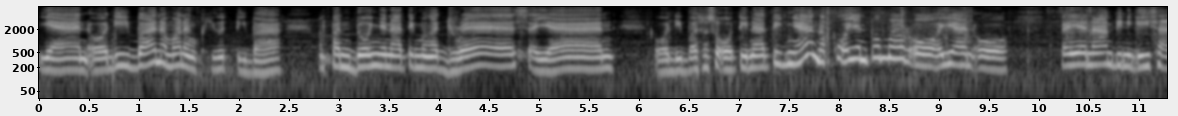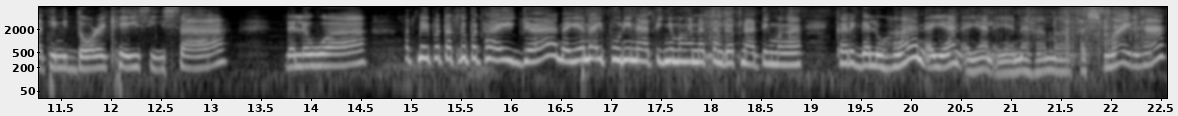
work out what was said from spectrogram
yan. O, di ba naman ang cute, di ba? Ang pandonya nating mga dress. Ayan. O, di ba? Susuotin natin yan. Ako, ayan pa, Mar. O, ayan, o. Kaya na ang binigay sa atin ni Dora Casey. Isa, dalawa, at may patatlo pa tayo dyan. Ayan na, ipunin natin yung mga natanggap nating mga karigaluhan. Ayan, ayan, ayan na ha, mga ka-smile ha.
